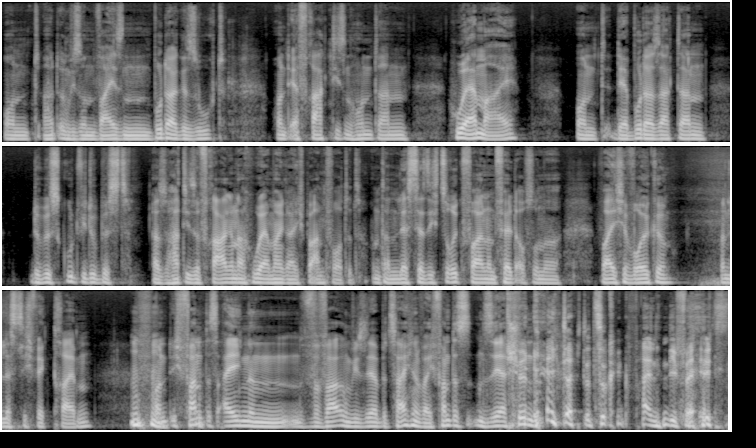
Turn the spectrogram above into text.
und hat irgendwie so einen weisen Buddha gesucht und er fragt diesen Hund dann, Who am I? Und der Buddha sagt dann, du bist gut, wie du bist. Also hat diese Frage nach Who am I gar nicht beantwortet. Und dann lässt er sich zurückfallen und fällt auf so eine weiche Wolke und lässt sich wegtreiben. Und ich fand das eigentlich ein, war irgendwie sehr bezeichnend, weil ich fand das ein sehr schön. Ich dachte, zurückfallen in die Fels.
